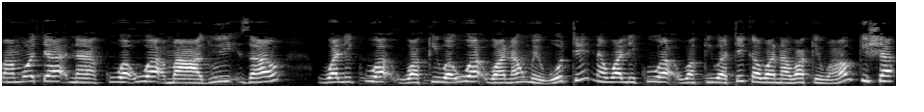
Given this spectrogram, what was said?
pamoja na kuwaua maadui zao walikuwa wakiwaua wanaume wote na walikuwa wakiwateka wanawake wao kisha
